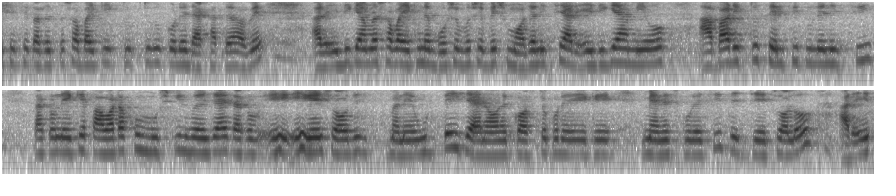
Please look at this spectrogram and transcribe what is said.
এসেছে, তাদের তো সবাইকে একটু একটু করে দেখাতে হবে। আর এইদিকে আমরা সবাই এখানে বসে বসে বেশ মজা নিচ্ছি, আর এইদিকে আমিও আবার একটু সেলফি তুলে নিচ্ছি। তার কারণ একে পাওয়াটা খুব মুশকিল হয়ে যায় কারণ এ- সহজে মানে উঠতেই চায় না, অনেক কষ্ট করে একে ম্যানেজ করেছি যে চলো। আর এর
